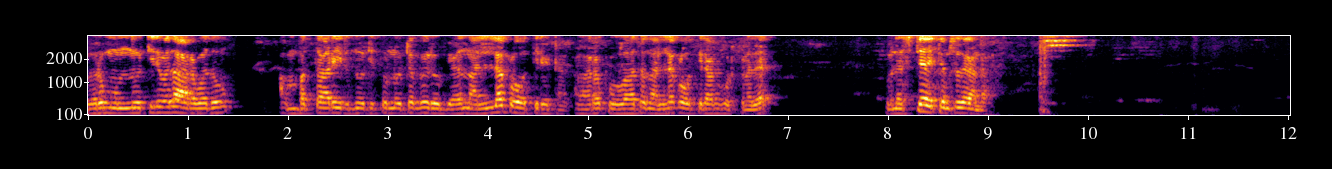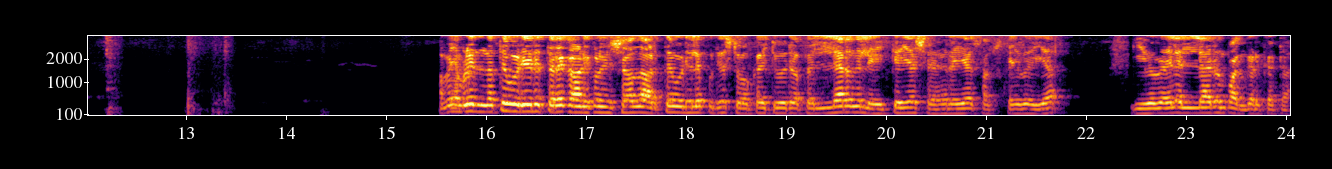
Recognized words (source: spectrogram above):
വെറും മുന്നൂറ്റി ഇരുപത് അറുപതും അമ്പത്താറ് ഇരുന്നൂറ്റി രൂപ. അത് നല്ല ക്ലോത്തിലിട്ടാണ് കളറ് പോവാത്ത നല്ല ക്ലോത്തിലാണ് കൊടുക്കുന്നത് നെക്സ്റ്റ് ഐറ്റംസ് ഇത് കണ്ട? അപ്പോൾ നമ്മൾ ഇന്നത്തെ വീഡിയോയിൽ ഇത്ര കാണിക്കണം ഇൻഷാല്ല അടുത്ത വീഡിയോയിൽ പുതിയ സ്റ്റോക്ക് ആയിട്ട് വരും. അപ്പോൾ എല്ലാവരും ഒന്ന് ലൈക്ക് ചെയ്യുക ഷെയർ ചെയ്യുക സബ്സ്ക്രൈബ് ചെയ്യുക. ഗീവ് വേയിൽ എല്ലാവരും പങ്കെടുക്കട്ടെ.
